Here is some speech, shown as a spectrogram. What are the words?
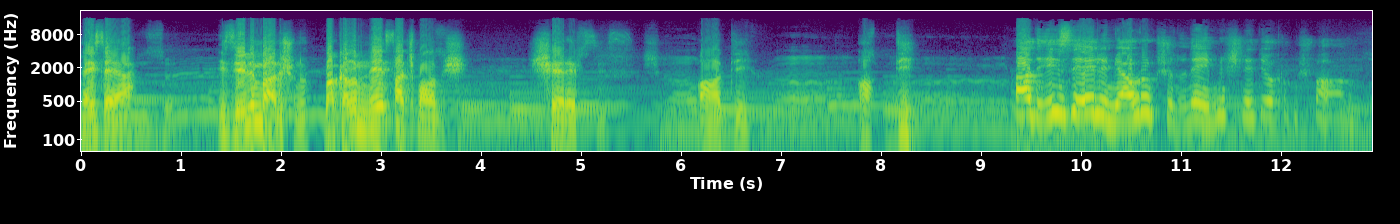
Neyse ya. İzleyelim bari şunu. Bakalım ne saçmalamış. Şerefsiz. Adi. Adi. Hadi izleyelim yavrum şunu. Neymiş ne diyormuş bakalım.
